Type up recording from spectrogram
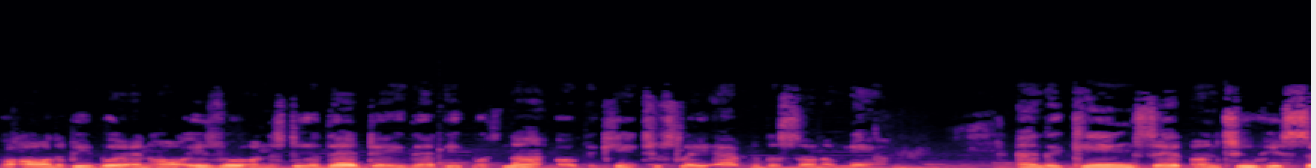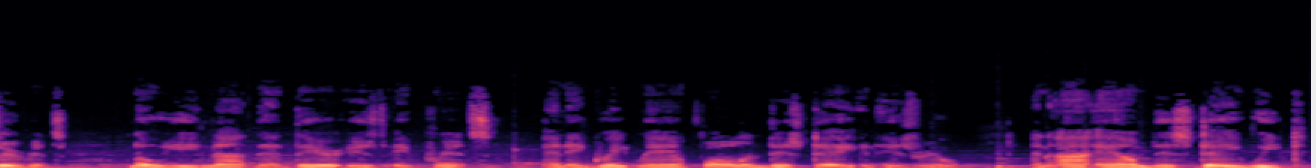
For all the people and all Israel understood that day that it was not of the king to slay Abner the son of Ner. And the king said unto his servants, Know ye not that there is a prince and a great man fallen this day in Israel? And I am this day weak,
